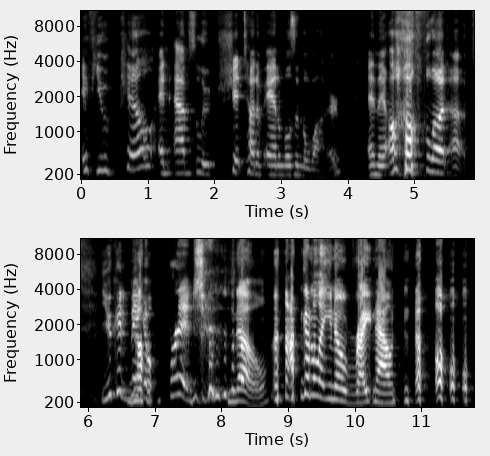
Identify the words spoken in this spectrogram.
if you kill an absolute shit ton of animals in the water and they all float up you could make No. a bridge no i'm gonna let you know right now no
